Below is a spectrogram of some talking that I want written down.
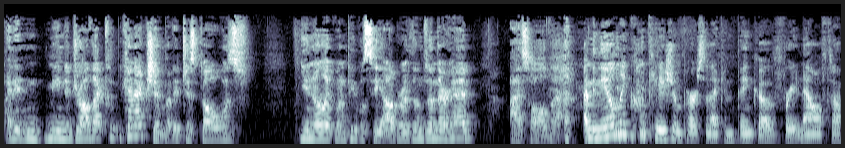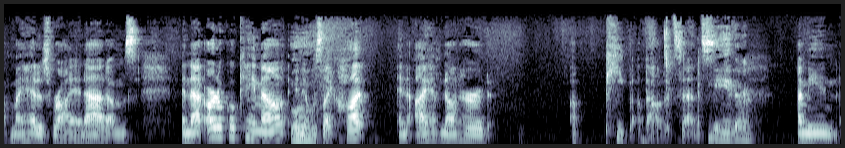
I didn't mean to draw that con- connection, but it just all was, you know, like when people see algorithms in their head. I saw that. I mean, the only Caucasian person I can think of right now off the top of my head is Ryan Adams. And that article came out and it was like hot, and I have not heard peep about it since. Either. I mean,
